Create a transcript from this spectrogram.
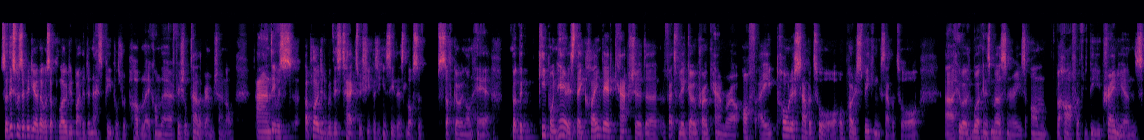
So this was a video that was uploaded by the Donetsk People's Republic on their official Telegram channel, and it was uploaded with this text, which, as you can see, there's lots of stuff going on here. But the key point here is they claimed they had captured a, effectively a GoPro camera off a Polish saboteur or Polish speaking saboteur uh, who are working as mercenaries on behalf of the Ukrainians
